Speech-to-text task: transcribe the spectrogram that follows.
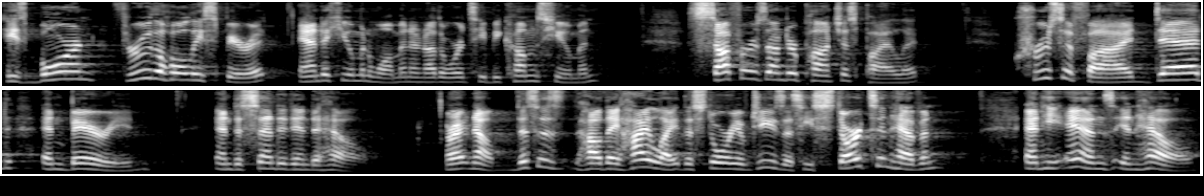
He's born through the Holy Spirit and a human woman. In other words, he becomes human, suffers under Pontius Pilate, crucified, dead, and buried, and descended into hell. All right, now, this is how they highlight the story of Jesus. He starts in heaven and he ends in hell.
